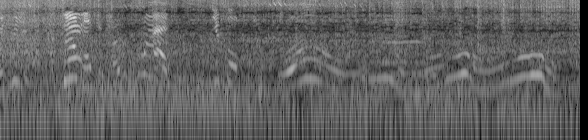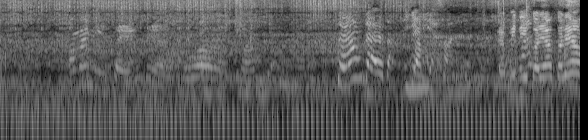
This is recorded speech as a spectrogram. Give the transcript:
ไปที่ซื้อหมูกระทะด้วยญี่ปุ่เขาไม่มีแสงแดดแสงแดดแต่ไม่ดีก็แล้วก็แลี้าว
